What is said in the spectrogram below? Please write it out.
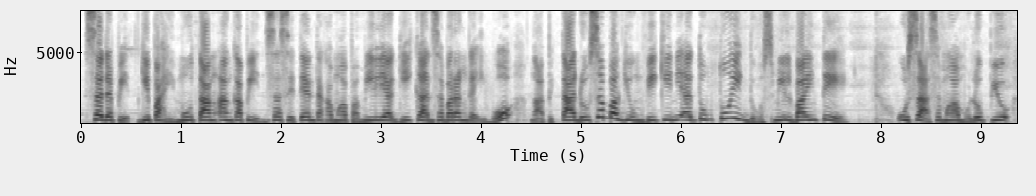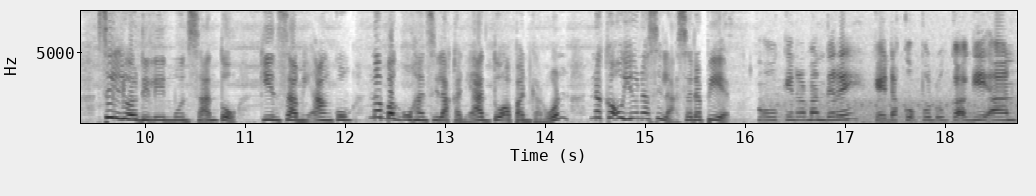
Sa dapit, gipahimutang ang kapin sa 70 ka mga pamilya gikan sa Barangay Ibo nga apektado sa bagyong Vicky ni adtong tuig 2020. Usa sa mga mulupyo, si Leodilin Monsanto, kinsa miangkong nabaguhan sila kaniadto apan karon nakauyo na sila sa dapit. Okay raman dire kay dako pud og kaagian.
